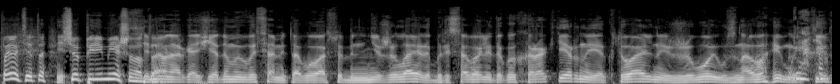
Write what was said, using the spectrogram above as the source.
понимаете, это все перемешано Семен Аркадьевич, я думаю, вы сами того особенно не желая, рисовали такой характерный, актуальный, живой, узнаваемый тип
